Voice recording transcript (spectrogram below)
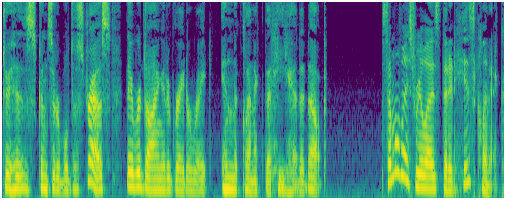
to his considerable distress, they were dying at a greater rate in the clinic that he headed up. Semmelweis realized that at his clinic,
